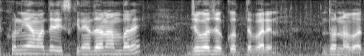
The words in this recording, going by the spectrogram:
এখনই আমাদের স্ক্রিনে দেওয়া নাম্বারে যোগাযোগ করতে পারেন। ধন্যবাদ।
